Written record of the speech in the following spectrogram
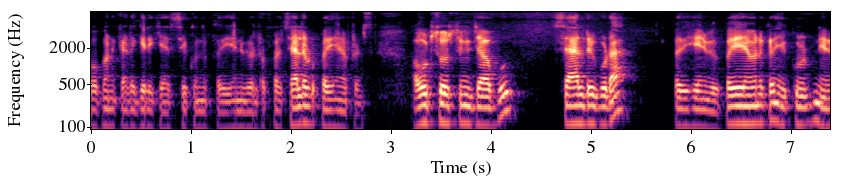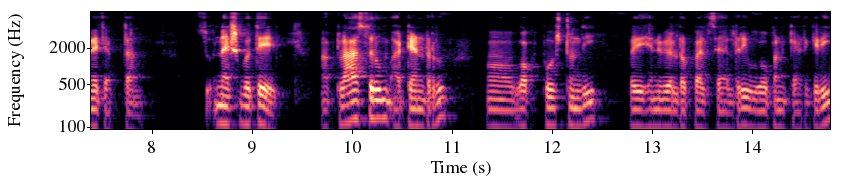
ఓపెన్ కేటగిరీకి ఎస్సీకి ఉంది పదిహేను వేల రూపాయలు. శాలరీ కూడా పదిహేను ఫ్రెండ్స్. అవుట్ సోర్సింగ్ జాబు శాలరీ కూడా పదిహేను వేలు. పదిహేను వేల కన్నా ఎక్కువ ఉంటుంది నేనే చెప్తాను. సో నెక్స్ట్ పోతే క్లాస్ రూమ్ అటెండరు ఒక పోస్ట్ ఉంది. పదిహేను వేల రూపాయల salary open category.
